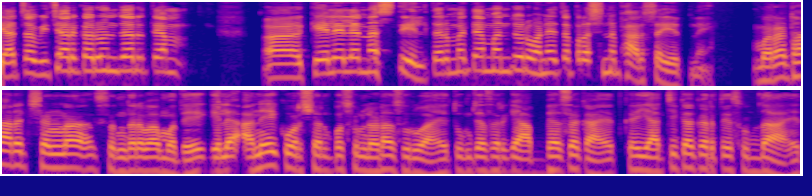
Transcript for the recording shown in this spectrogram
याचा विचार करून जर त्या केलेल्या नसतील तर मग त्या मंजूर होण्याचा प्रश्न फारसा येत नाही. मराठा आरक्षणा संदर्भामध्ये गेल्या अनेक वर्षांपासून लढा सुरू आहे. तुमच्यासारखे अभ्यासक आहेत काही याचिकाकर्ते सुद्धा आहेत.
